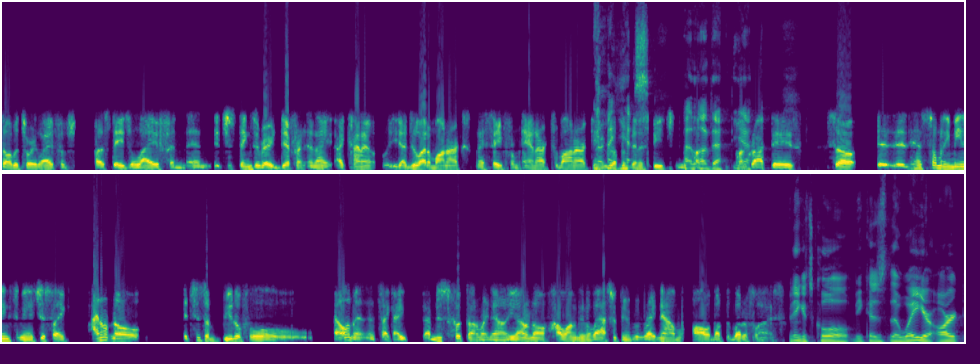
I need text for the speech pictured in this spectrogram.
celebratory life of a stage of life, and and it just things are very different. And I I kind of you know I do a lot of monarchs, and I say from anarch to monarch. Know, I grew up yes. in Venice Beach. I punk, love that yeah. punk rock days. So it, it has so many meanings to me. It's just like I don't know. It's just a beautiful element. It's like I, I'm just hooked on right now. You know, I don't know how long they're to last with me, but right now I'm all about the butterflies. I think it's cool because the way your art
